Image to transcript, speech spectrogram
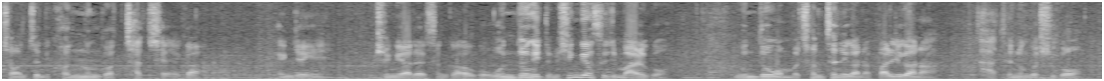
천천히 걷는 것 자체가 굉장히 중요하다 생각하고 운동에 좀 신경 쓰지 말고 운동은 뭐 천천히 가나 빨리 가나 다 되는 것이고 이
